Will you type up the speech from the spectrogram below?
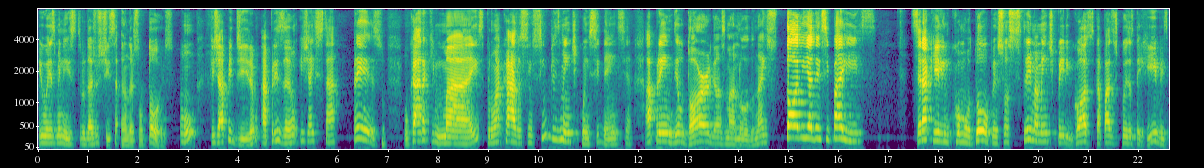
e o ex-ministro da Justiça Anderson Torres. Um que já pediram a prisão e já está preso. O cara que mais, por um acaso, assim, simplesmente coincidência, apreendeu Dorgas, Manolo, na história desse país Será que ele incomodou pessoas extremamente perigosas, capazes de coisas terríveis,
